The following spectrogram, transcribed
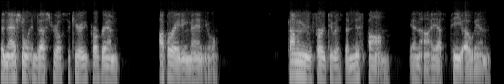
the National Industrial Security Program Operating Manual, commonly referred to as the NISPOM, N-I-S-P-O-M.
